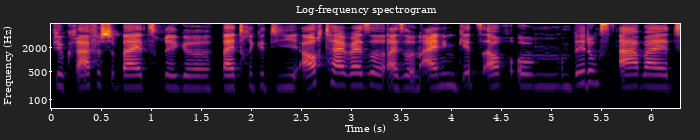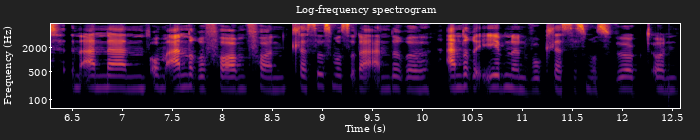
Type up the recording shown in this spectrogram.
biografische Beiträge, Beiträge, die auch teilweise, also in einigen geht es auch um, um Bildungsarbeit, in anderen um andere Formen von Klassismus oder andere, andere Ebenen, wo Klassismus Rassismus wirkt. Und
